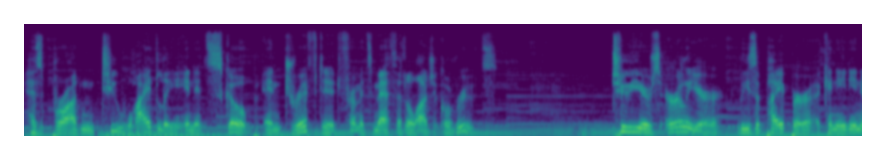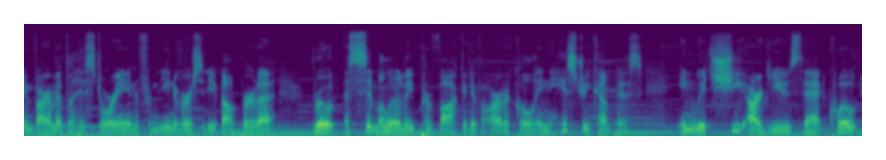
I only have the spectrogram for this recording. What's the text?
has broadened too widely in its scope and drifted from its methodological roots. Two years earlier, Liza Piper, a Canadian environmental historian from the University of Alberta, wrote a similarly provocative article in History Compass in which she argues that, quote,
